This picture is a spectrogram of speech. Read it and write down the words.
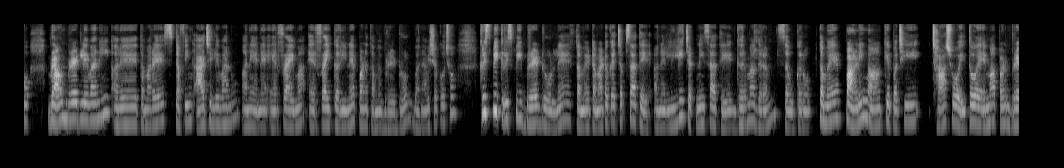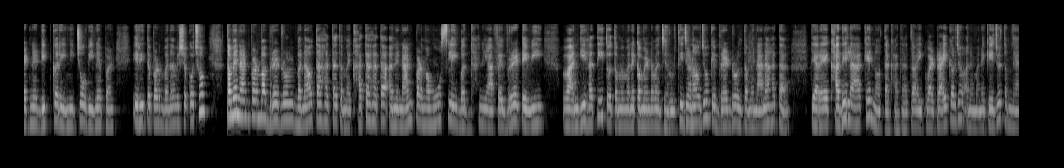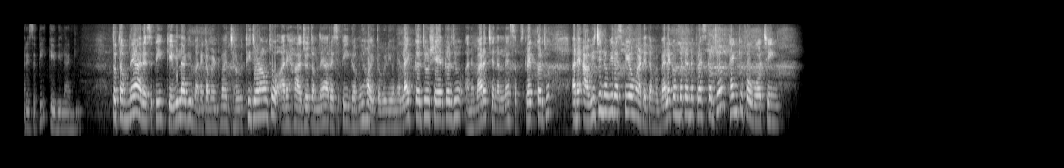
બ્રાઉન બ્રેડ લેવાની અને તમારે સ્ટફિંગ આ જ લેવાનું અને એને એર ફ્રાયમાં એર ફ્રાય કરીને પણ તમે બ્રેડ રોલ બનાવી શકો છો. ક્રિસ્પી ક્રિસ્પી બ્રેડ રોલને તમે ટમાટો કેચઅપ સાથે અને લીલી ચટણી સાથે ગરમા ગરમ સર્વ કરો. તમે પાણીમાં કે પછી છાશ હોય તો એમાં પણ બ્રેડને ડીપ કરી, નીચોવીને પણ એ રીતે પણ બનાવી શકો છો. તમે નાનપણમાં બ્રેડ રોલ બનાવતા હતા, તમે ખાતા હતા અને નાનપણમાં મોસ્ટલી બધાની આ ફેવરેટ એવી વાનગી હતી, તો તમે મને કમેન્ટમાં જરૂરથી જણાવજો કે બ્રેડ રોલ તમે નાના હતા ત્યારે ખાધેલા કે નહોતા ખાધા? તો એકવાર ટ્રાય કરજો અને મને કહેજો તમને આ રેસિપી કેવી લાગી. તો તમને આ રેસિપી કેવી લાગી મને કમેન્ટમાં જરૂરથી જણાવજો અને હા, જો તમને આ રેસિપી ગમી હોય તો વિડીયોને લાઇક કરજો શેર કરજો અને મારા ચેનલને સબસ્ક્રાઈબ કરજો અને આવી જ નવી રેસિપીઓ માટે તમે બેલ આઇકન બટનને પ્રેસ કરજો. Thank you for watching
